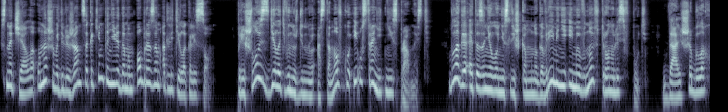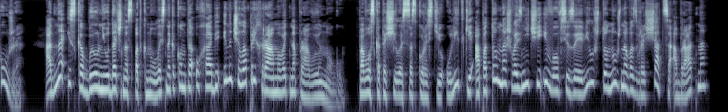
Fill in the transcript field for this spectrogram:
Сначала у нашего дилижанса каким-то неведомым образом отлетело колесо. Пришлось сделать вынужденную остановку и устранить неисправность. Благо, это заняло не слишком много времени, и мы вновь тронулись в путь. Дальше было хуже. Одна из кобыл неудачно споткнулась на каком-то ухабе и начала прихрамывать на правую ногу. Повозка тащилась со скоростью улитки, а потом наш возничий и вовсе заявил, что нужно возвращаться обратно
